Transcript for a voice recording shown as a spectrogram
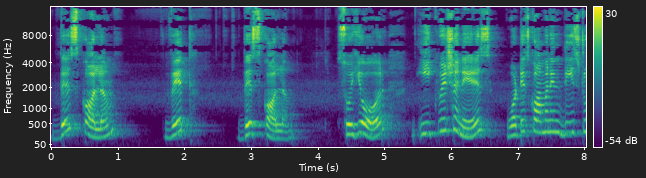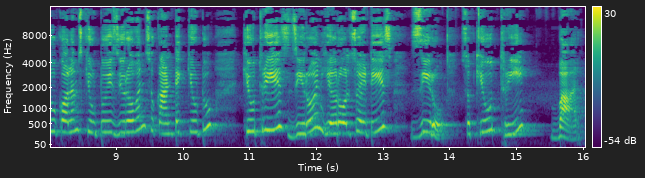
this column with this column. So here equation is what is common in these two columns? Q2 is 0, 1. So can't take Q2. Q3 is 0 and here also it is 0. So Q3 bar.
